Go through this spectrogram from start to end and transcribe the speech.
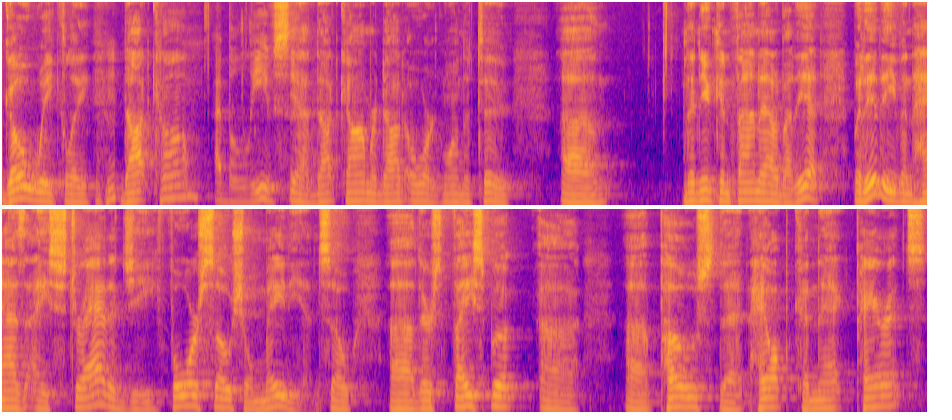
GoWeekly.com. Mm-hmm. I believe so. Yeah, dot .com or dot .org, one of the two. Um, then you can find out about it. But it even has a strategy for social media. And so uh, there's Facebook uh, posts that help connect parents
